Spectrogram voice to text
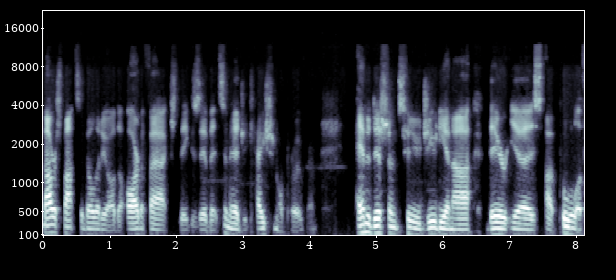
My responsibility are the artifacts, the exhibits, and educational program. In addition to Judy and I, there is a pool of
